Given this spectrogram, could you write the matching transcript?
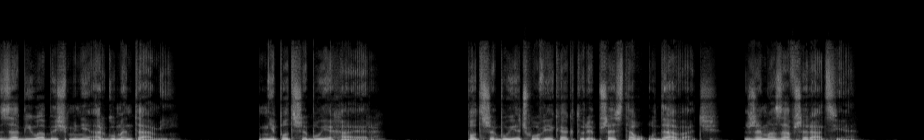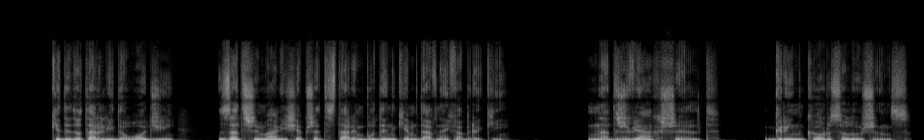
Zabiłabyś mnie argumentami. Nie potrzebuję HR. Potrzebuję człowieka, który przestał udawać, że ma zawsze rację. Kiedy dotarli do Łodzi, zatrzymali się przed starym budynkiem dawnej fabryki. Na drzwiach szyld Green Core Solutions.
